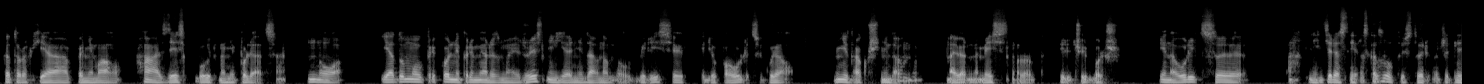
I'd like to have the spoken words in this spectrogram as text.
в которых я понимал, а, здесь будет манипуляция. Но я думаю, прикольный пример из моей жизни. Я недавно был в Тбилиси, ходил по улице, гулял. Не так уж недавно, наверное, месяц назад или чуть больше. И на улице... А, мне интересно, я рассказывал эту историю уже для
